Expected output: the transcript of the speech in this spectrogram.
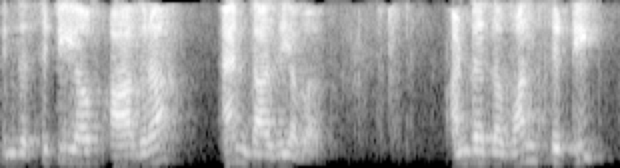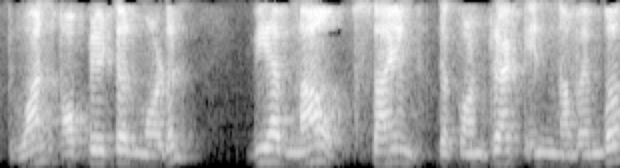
in the city of Agra and Ghaziabad. Under the one city, one operator model, we have now signed the contract in November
